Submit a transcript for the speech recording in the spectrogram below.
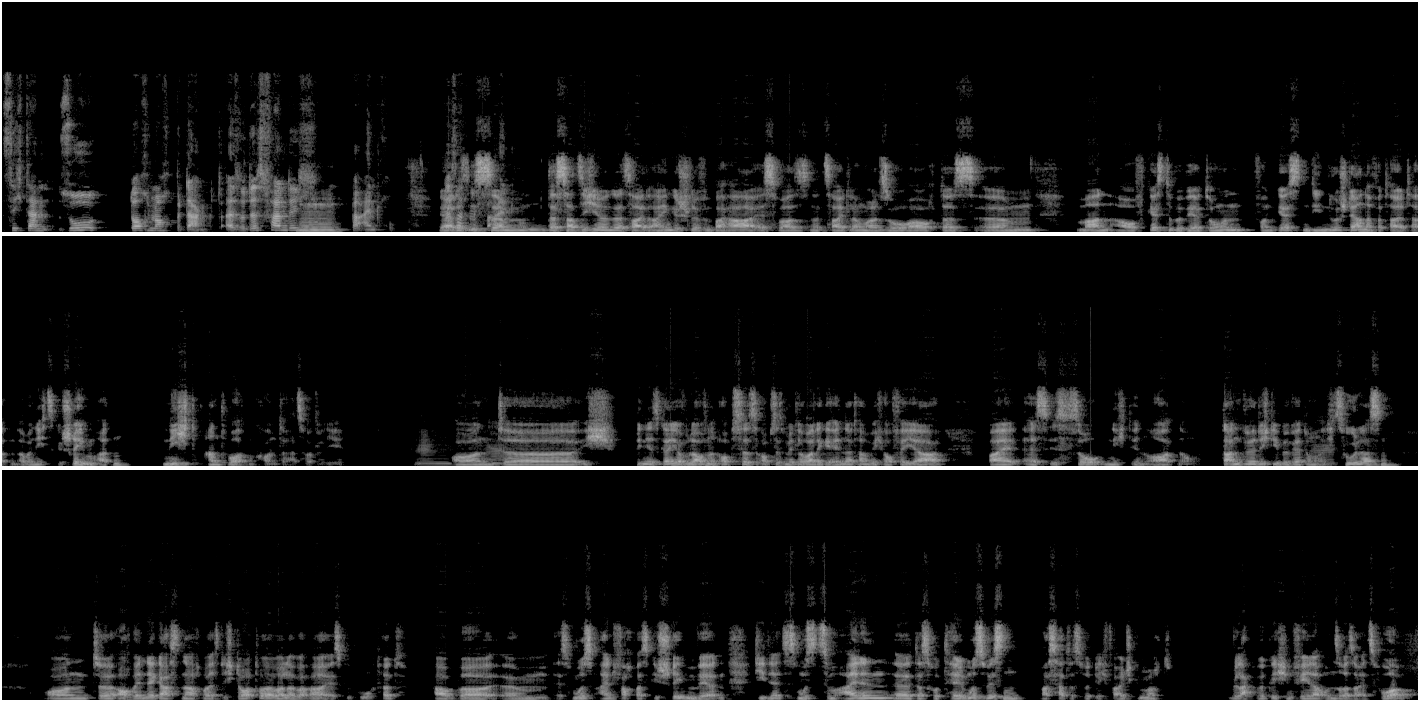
sich dann so doch noch bedankt. Also das fand ich mhm. beeindruckend. Ja, das, das ist, ähm, das hat sich in der Zeit eingeschliffen. Bei HAS war es eine Zeit lang mal so auch, dass ähm, man auf Gästebewertungen von Gästen, die nur Sterne verteilt hatten, aber nichts geschrieben hatten, nicht antworten konnte als Hotelier. Mhm. Und äh, ich bin jetzt gar nicht auf dem Laufenden, ob sie es, ob sie es mittlerweile geändert haben. Ich hoffe ja, weil es ist so nicht in Ordnung. Dann würde ich die Bewertung mhm. nicht zulassen. Und äh, auch wenn der Gast nachweislich dort war, weil er bei HRS gebucht hat, aber ähm, es muss einfach was geschrieben werden. Die, das muss zum einen, äh, das Hotel muss wissen, was hat es wirklich falsch gemacht, lag wirklich ein Fehler unsererseits vor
